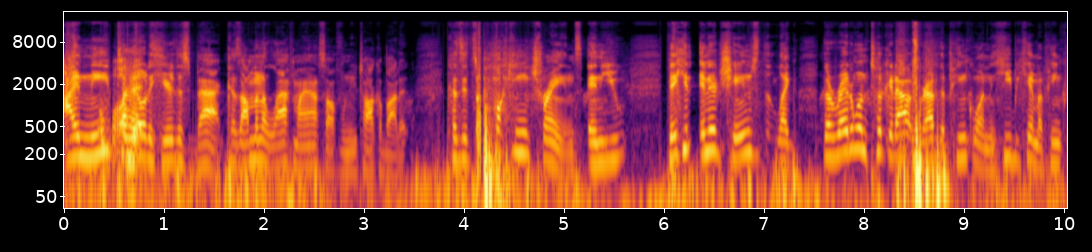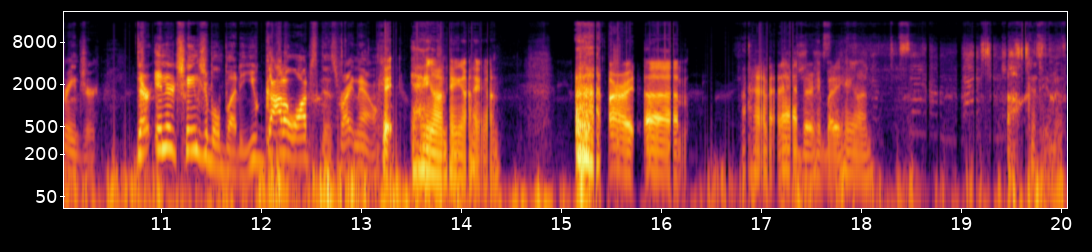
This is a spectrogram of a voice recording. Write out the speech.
I need to be able to hear this back because I'm gonna laugh my ass off when you talk about it. Because it's fucking trains, and you they can interchange. The, like the red one took it out and grabbed the pink one, and he became a pink ranger. They're interchangeable, buddy. You gotta watch this right now. Okay, hang on, hang on, hang on. All right. Um, I have an ad there, buddy. Hang on. Oh god damn it!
